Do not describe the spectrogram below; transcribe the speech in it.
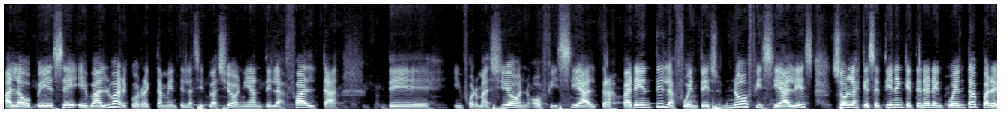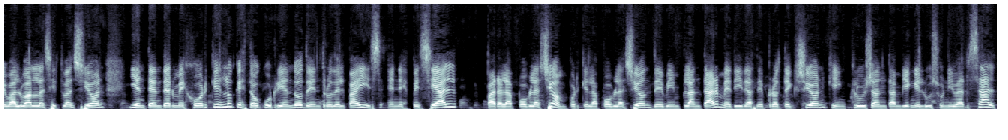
a la OPS evaluar correctamente la situación y ante la falta de información oficial transparente, las fuentes no oficiales son las que se tienen que tener en cuenta para evaluar la situación y entender mejor qué es lo que está ocurriendo dentro del país, en especial para la población, porque la población debe implantar medidas de protección que incluyan también el uso universal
